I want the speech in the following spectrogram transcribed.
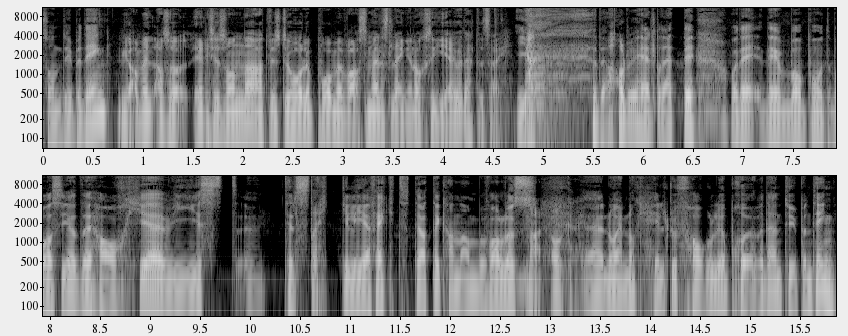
sånn type ting. Ja, men altså, er det ikke sånn da at hvis du holder på med hva som helst lenge nok, så gir jo dette seg? Ja, det har du helt rett i. Og det, det må på en måte bare si at det har ikke vist tilstrekkelig effekt til at det kan anbefales. Nei, ok. Eh, Nå er det nok helt ufarlig å prøve den typen ting,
